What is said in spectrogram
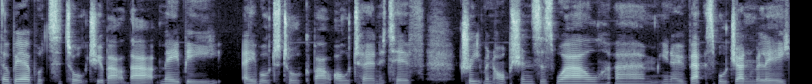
they'll be able to talk to you about that, maybe able to talk about alternative treatment options as well. Um, you know, vets will generally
